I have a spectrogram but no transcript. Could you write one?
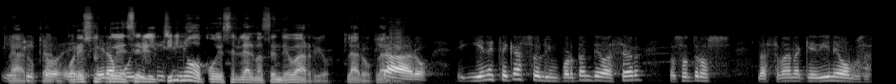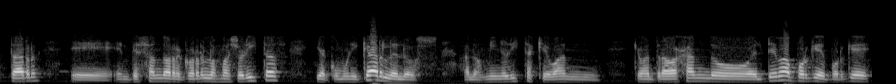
Claro, claro, Por eh, eso puede ser el chino o puede ser el almacén de barrio, claro, claro. Claro, y en este caso lo importante va a ser, nosotros la semana que viene vamos a estar eh, empezando a recorrer los mayoristas y a comunicarle los, a los minoristas que van, que van trabajando el tema. ¿Por qué? Porque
